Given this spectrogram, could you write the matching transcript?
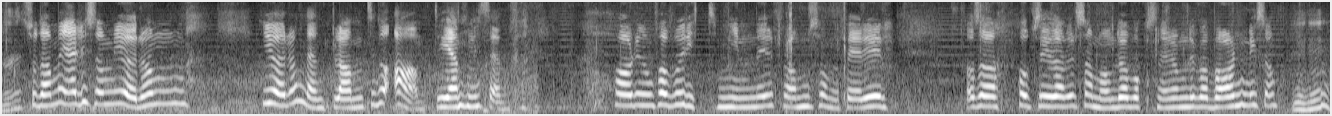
Nei. Så da må jeg liksom gjøre om, gjøre om den planen til noe annet igjen istedenfor. Har du noen favorittminner fra noen sommerferier? Altså, å si, Det er vel samme om du er voksen eller om du var barn, liksom. Mhm.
